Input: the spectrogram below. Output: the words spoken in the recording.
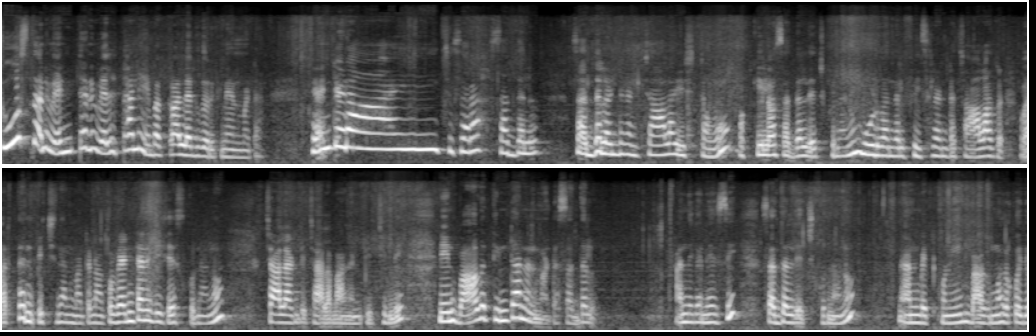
చూస్తాను వెంటనే వెళ్తానే బక్కాళ్ళకి దొరికినాయి అనమాట వెంటడా చూసారా? సద్దలు. సద్దలు అంటే నాకు చాలా ఇష్టము. ఒక కిలో సద్దలు తెచ్చుకున్నాను. మూడు వందల పీసులు అంటే చాలా వర్త్ అనిపించింది అనమాట నాకు. వెంటనే తీసేసుకున్నాను. చాలా అంటే చాలా బాగా అనిపించింది. నేను బాగా తింటానమాట సద్దలు. అందుకనేసి సద్దలు తెచ్చుకున్నాను. నానబెట్టుకొని బాగా మొలక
